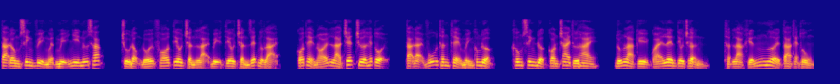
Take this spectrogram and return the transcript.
Tạ đồng sinh vì nguyệt mỹ nhi nữ sắc chủ động đối phó tiêu trần lại bị tiêu trần giết ngược lại có thể nói là chết chưa hết tội tạ đại vũ thân thể mình không được không sinh được con trai thứ hai đúng là kỳ quái lên tiêu trần thật là khiến người ta thẹn thùng.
